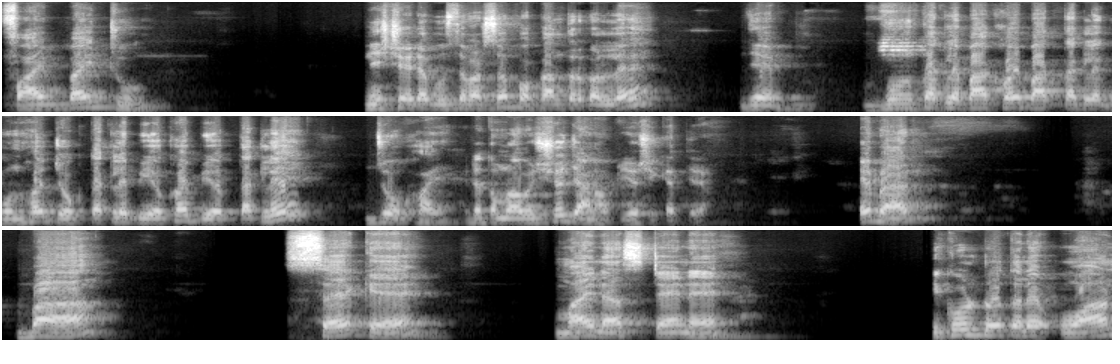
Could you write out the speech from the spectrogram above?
five by two নিশ্চয়ই এটা বুঝতে পারছ। পক্ষান্তর করলে যে গুণ থাকলে ভাগ হয় ভাগ থাকলে গুণ হয়, যোগ থাকলে বিয়োগ হয়, বিয়োগ থাকলে যোগ হয়। এটা তোমরা অবশ্যই জানো, প্রিয় শিক্ষার্থীরা। এবার বা sec A minus tan A equal to তাহলে ওয়ান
